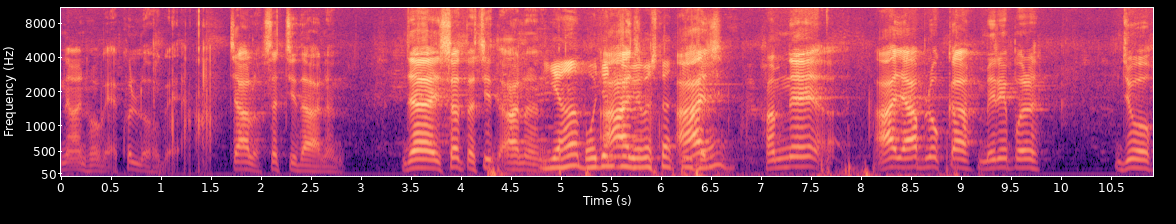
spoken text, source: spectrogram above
ज्ञान हो गया खुल्लो हो गया। चलो सच्चिदानंद। जय सत आनंद यहाँ भोजन आज, की व्यवस्था आज हमने आज आप लोग का मेरे पर जो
